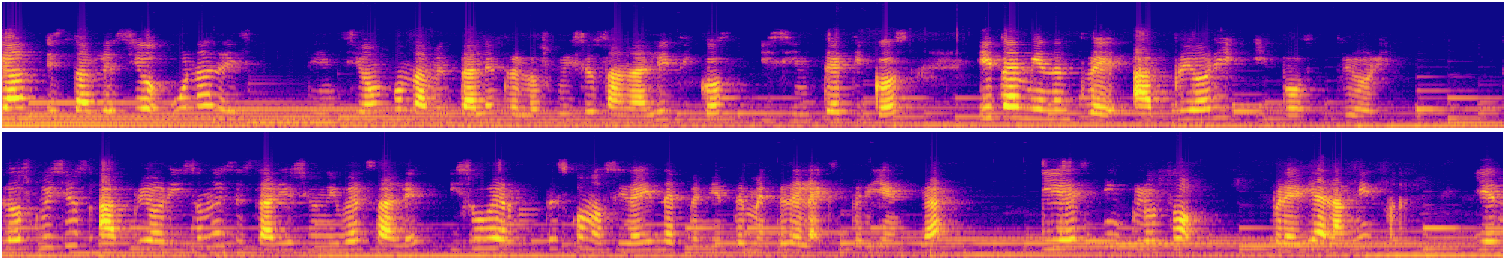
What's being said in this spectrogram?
Kant estableció una distinción fundamental entre los juicios analíticos y sintéticos y también entre a priori y posteriori. Los juicios a priori son necesarios y universales y su verdad es conocida independientemente de la experiencia y es incluso previa a la misma y en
